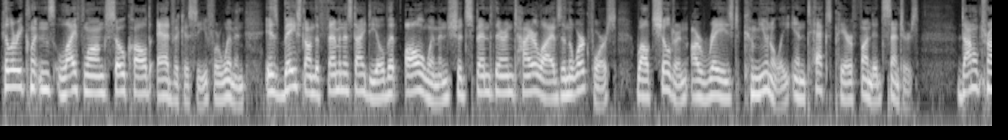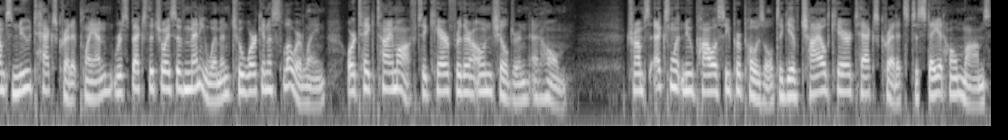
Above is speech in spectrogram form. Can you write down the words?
Hillary Clinton's lifelong so called advocacy for women is based on the feminist ideal that all women should spend their entire lives in the workforce, while children are raised communally in taxpayer funded centers. Donald Trump's new tax credit plan respects the choice of many women to work in a slower lane or take time off to care for their own children at home. Trump's excellent new policy proposal to give child care tax credits to stay at home moms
